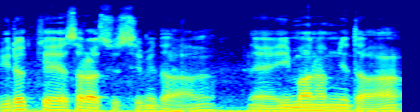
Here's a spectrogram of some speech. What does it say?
이렇게 해설할 수 있습니다. 네, 이만합니다.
